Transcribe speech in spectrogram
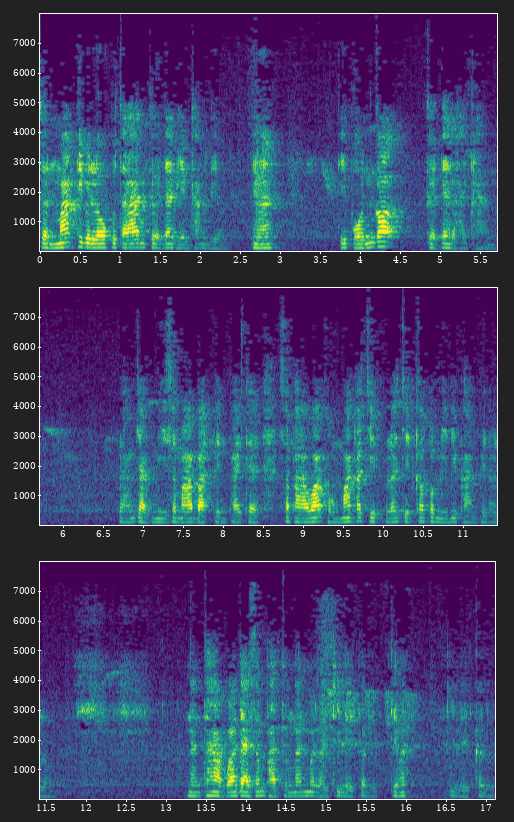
ส่วนมรรคที่เป็นโลกุตระเกิดได้เพียงครั้งเดียวใช่ไหมที่ผลก็เกิดได้หลายครั้ง หลังจากมีสมาบัติเป็นไปแต่สภาวะของมรรคจิตและจิตก็ก็มีนิพพานเป็นอารมณ์ นั้นถ้าว่าได้สัมผัสตรงนั้นเมื่อไหร่กิเลสก็หลุดใช่ไหมกิเลสก็หลุด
